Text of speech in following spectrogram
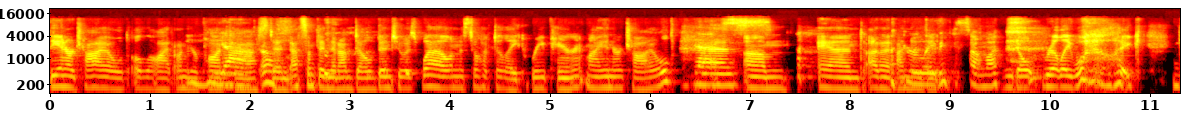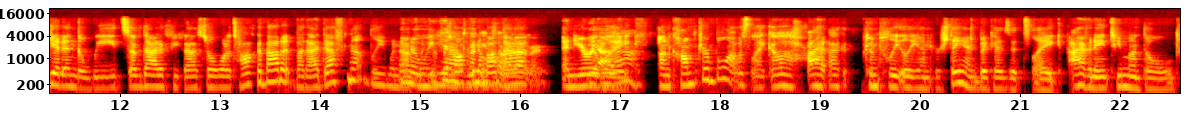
the inner child a lot on your Mhm. Yeah. podcast, and that's something that I've delved into as well. And I still have to like reparent my inner child. Yes. Um, and I don't. I know that so much. we don't really want to like get in the weeds of that if you guys don't want to talk about it but i definitely when, I, No, when we you were talking about that whatever. and you were Yeah. like uncomfortable i was like oh I, I completely understand because it's like i have an 18 month old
